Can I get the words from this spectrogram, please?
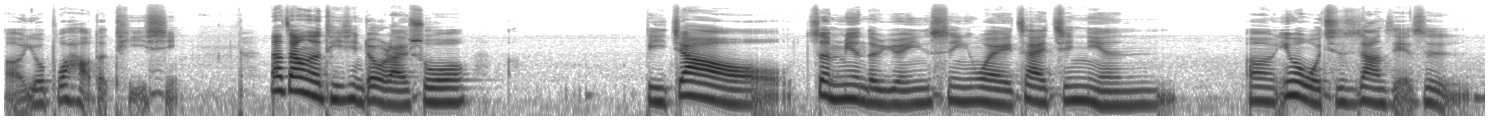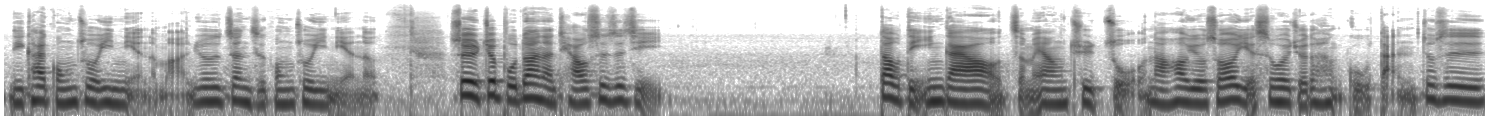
呃有不好的提醒。那这样的提醒对我来说比较正面的原因，是因为在今年。嗯，因为我其实这样子也是离开工作一年了嘛，就是正职工作一年了，所以就不断的调试自己，到底应该要怎么样去做。然后有时候也是会觉得很孤单，就是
